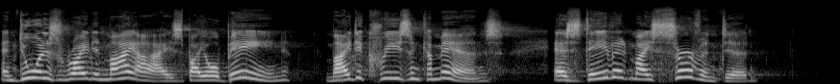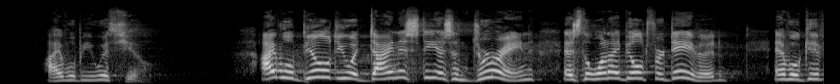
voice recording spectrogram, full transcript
and do what is right in my eyes by obeying my decrees and commands, as David my servant did, I will be with you. I will build you a dynasty as enduring as the one I built for David, and will give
